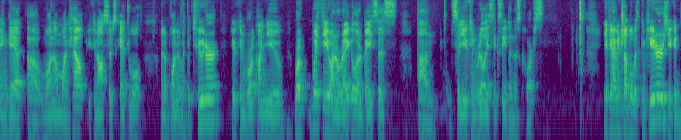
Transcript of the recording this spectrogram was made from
and get uh, one-on-one -on -one help. You can also schedule an appointment with a tutor who can work on you, work with you on a regular basis um, so you can really succeed in this course. If you're having trouble with computers, you can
